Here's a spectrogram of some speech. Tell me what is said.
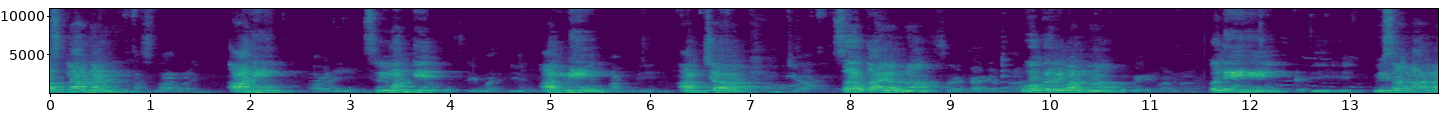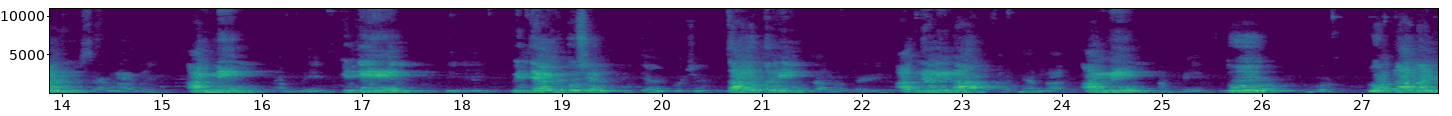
असणार नाही. आणि आणि श्रीमंतीत श्रीमंती आम्ही आम्ही आमच्या सहकार्यांना सहकार्यांना व गरिबांना व गरिबांना कधीही कधीही विसरणार नाही. विसरणार नाही. आम्ही आम्ही कितीही कितीही विद्याविभूषण विद्याविभूषित झालो तरी झालो तरी अज्ञानींना अज्ञांना आम्ही आम्ही दूर दूर लोटणार नाही.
